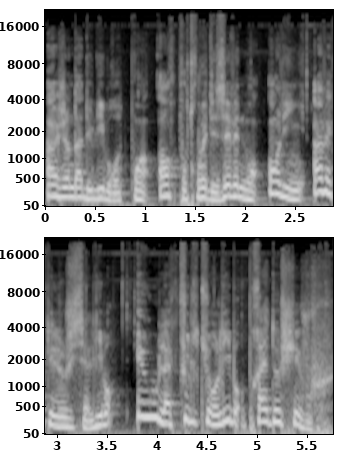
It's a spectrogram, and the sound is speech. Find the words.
agendadulibre.org pour trouver des événements en ligne avec les logiciels libres et la culture libre près de chez vous.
